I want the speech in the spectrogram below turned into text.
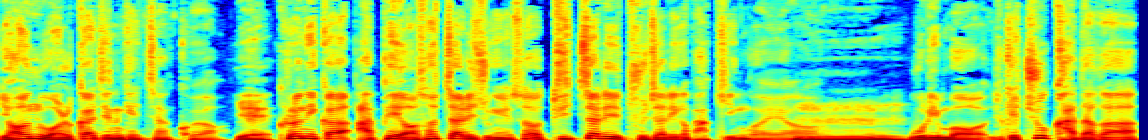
연월까지는 괜찮고요. 예. 그러니까 앞에 여섯 자리 중에서 뒷자리 두 자리가 바뀐 거예요. 음. 우리 뭐 이렇게 쭉 가다가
